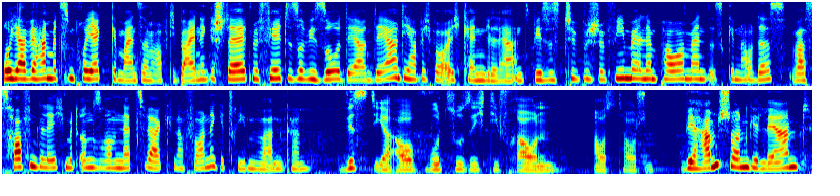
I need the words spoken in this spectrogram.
oh ja, wir haben jetzt ein Projekt gemeinsam auf die Beine gestellt. Mir fehlte sowieso der und der und die habe ich bei euch kennengelernt. Dieses typische Female Empowerment ist genau das, was hoffentlich mit unserem Netzwerk nach vorne getrieben werden kann. Wisst ihr auch, wozu sich die Frauen austauschen? Wir haben schon gelernt,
